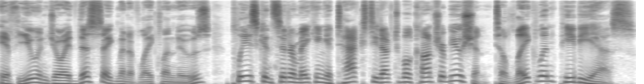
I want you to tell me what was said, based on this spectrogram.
If you enjoyed this segment of Lakeland News, please consider making a tax-deductible contribution to Lakeland PBS.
